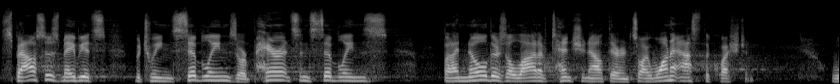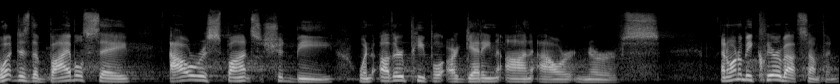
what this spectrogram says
spouses, maybe it's between siblings or parents and siblings. But I know there's a lot of tension out there. And so I want to ask the question what does the Bible say our response should be when other people are getting on our nerves. And I want to be clear about something.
